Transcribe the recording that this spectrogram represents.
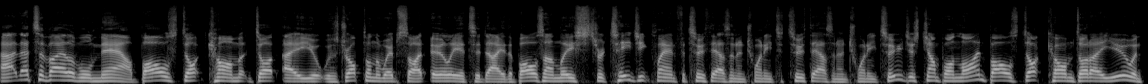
Uh, that's available now. Bowls.com.au. It was dropped on the website earlier today. The Bowls Unleashed strategic plan for 2020 to 2022. Just jump online, bowls.com.au, and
